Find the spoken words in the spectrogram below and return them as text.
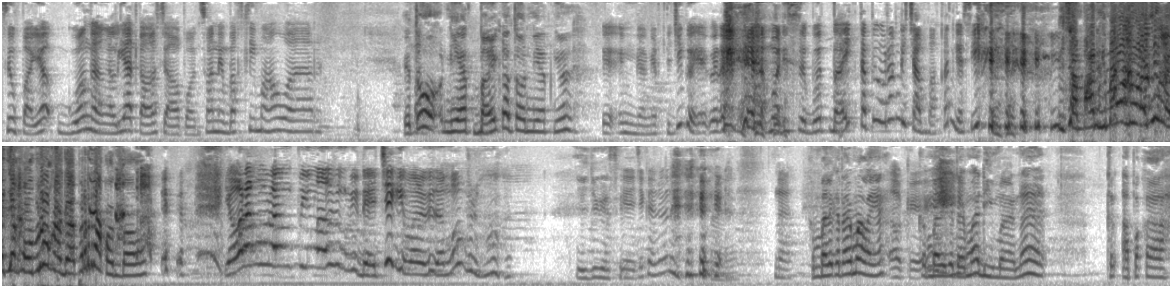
supaya gua nggak ngeliat kalau si Alfonso nembak si Mawar. Itu niat baik atau niatnya? Eh, nggak ngerti juga ya mau disebut baik tapi orang dicampakan gak sih? Dicampakan gimana? Lu aja ngajak ngobrol kagak pernah kontol. Ya orang-orang ping langsung di DC gimana bisa ngobrol? Iya juga sih. Ya aja kan? Nah. Kembali ke tema lah ya. Oke. kembali ke tema di mana ke- apakah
